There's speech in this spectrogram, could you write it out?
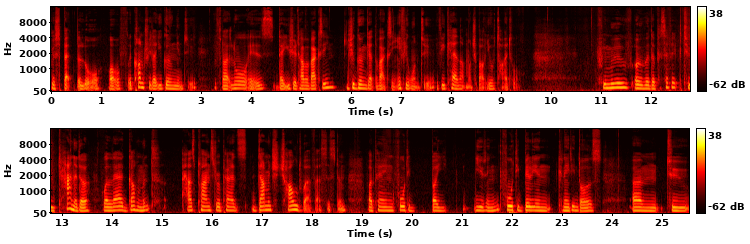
respect the law of the country that you're going into. If that law is that you should have a vaccine, you should go and get the vaccine if you want to, if you care that much about your title. If we move over the Pacific to Canada, where their government has plans to repair its damaged child welfare system by paying 40 by using 40 billion Canadian dollars um, to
